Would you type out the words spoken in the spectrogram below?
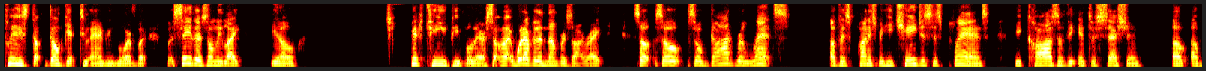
please don't, don't get too angry, Lord, but but say there's only like, you know, 15 people there, something like whatever the numbers are, right? So so so God relents of his punishment. He changes his plans because of the intercession of, of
